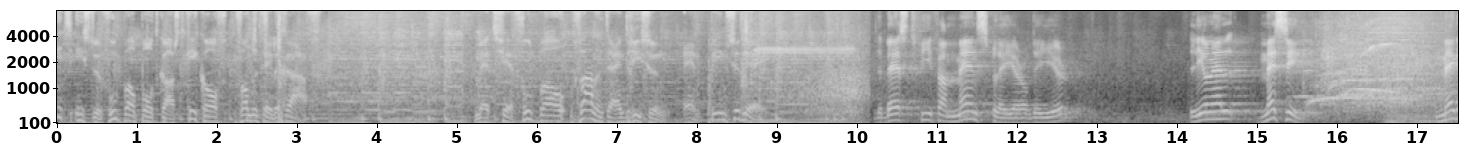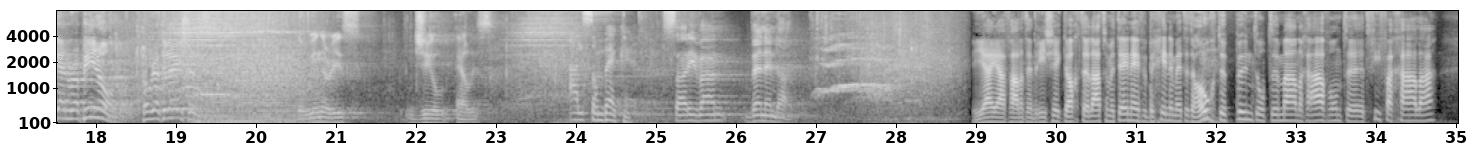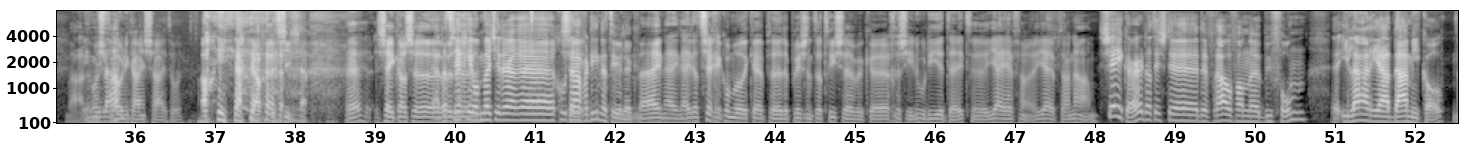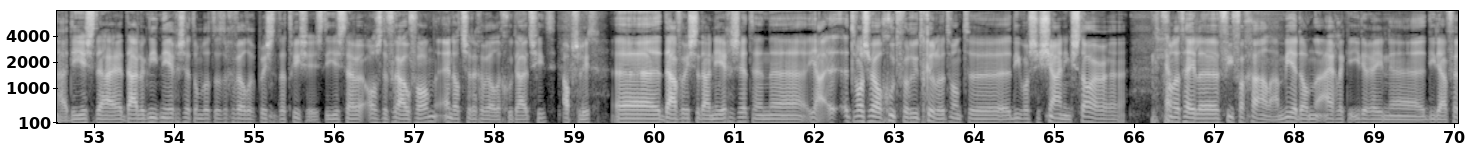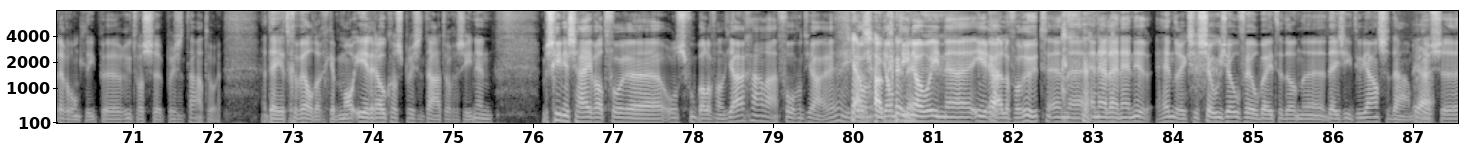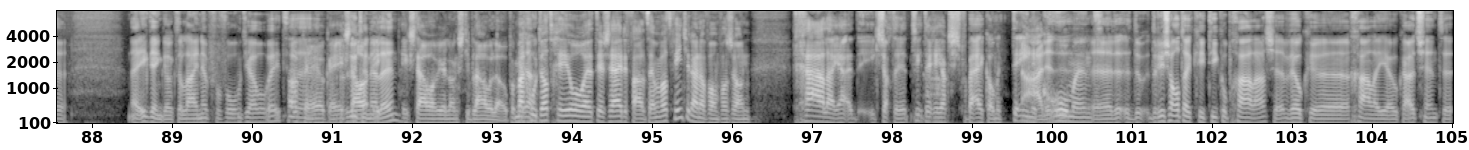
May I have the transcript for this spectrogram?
Dit is de voetbalpodcast Kick-Off van De Telegraaf. Met chef voetbal Valentijn Driesen en Pim CD. The best FIFA men's player of the year, Lionel Messi. Megan Rapino, congratulations. The winner is Jill Ellis. Alison Becker. Sarivan Venenda. Ja, ja, Valentijn Dries. Ik dacht, uh, laten we meteen even beginnen met het hoogtepunt op de maandagavond. Uh, het FIFA-gala. Nou, dat was Veronica Inside hoor. Oh ja, ja precies. Ja. He? Zeker als... Uh, ja, dat zeg je omdat je er uh, goed zeg... aan verdient natuurlijk. Nee, nee, nee, dat zeg ik omdat ik heb uh, de presentatrice heb ik, gezien, hoe die het deed. jij, hebt, jij hebt haar naam. Zeker, dat is de, de vrouw van Buffon, Ilaria D'Amico. Nou, die is daar duidelijk niet neergezet omdat het een geweldige presentatrice is. Die is daar als de vrouw van en dat ze er geweldig goed uitziet. Absoluut. daarvoor is ze daar neergezet. En ja, het was wel goed voor Ruud Gullit, want die was de shining star van het hele FIFA Gala. Meer dan eigenlijk iedereen uh, die daar verder rondliep. Uh, Ruud was uh, presentator. Hij deed het geweldig. Ik heb hem al eerder ook als presentator gezien. En misschien is hij wat voor ons voetballer van het jaar gala volgend jaar. Hè? Ja, Jan, Jan Dino in, inruilen ja. voor Ruud. En, en Helen Hendricks is sowieso veel beter dan deze Italiaanse dame. Ja. Dus... Nee, ik denk dat ik de line-up voor volgend jaar wel weet. Oké, okay, oké. Okay. Ik, ik, sta alweer langs die blauwe lopen. Maar ja. goed, dat geheel uh, terzijde, Fout. Maar wat vind je daar nou van, van zo'n gala? Ja, ik zag de Twitter-reacties voorbij komen, tenen ja, krommend. Uh, er is altijd kritiek op gala's. Hè. Welke uh, gala je ook uitzendt.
